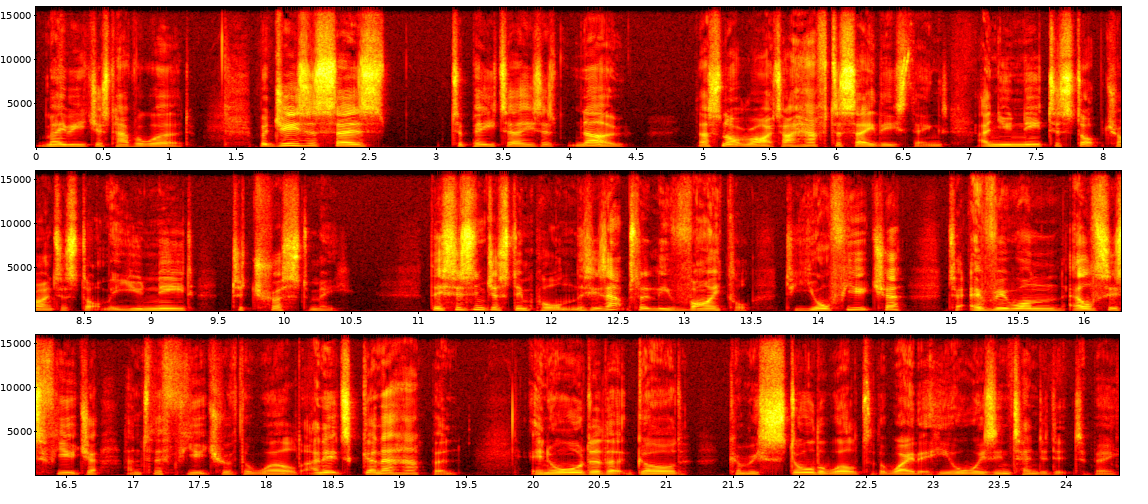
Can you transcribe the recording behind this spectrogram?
maybe just have a word. But Jesus says to Peter, he says, "No, that's not right. I have to say these things and you need to stop trying to stop me. You need to trust me." This isn't just important, this is absolutely vital to your future, to everyone else's future, and to the future of the world. And it's going to happen in order that God can restore the world to the way that He always intended it to be.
